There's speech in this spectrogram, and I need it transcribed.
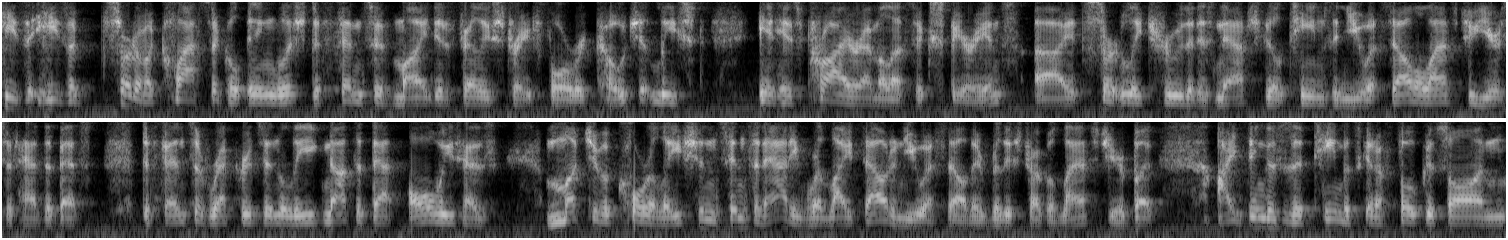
he's a, he's a sort of a classical English defensive minded, fairly straightforward coach, at least in his prior MLS experience. Uh, it's certainly true that his Nashville teams in USL the last two years have had the best defensive records in the league. Not that that always has much of a correlation. Cincinnati were lights out in USL. They really struggled last year. But I think this is a team that's going to focus on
